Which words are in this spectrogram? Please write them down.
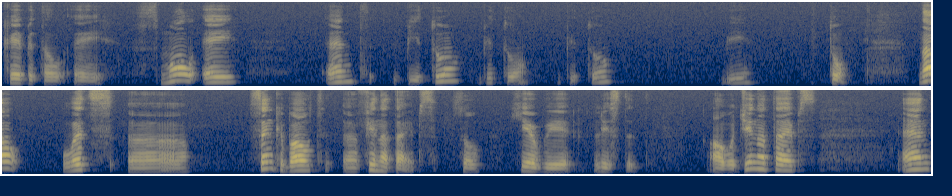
capital A small a and B2 B2 B2 B2 now let's uh, think about uh, phenotypes. So here we listed our genotypes and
